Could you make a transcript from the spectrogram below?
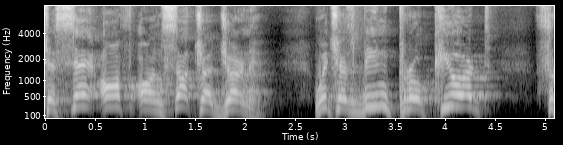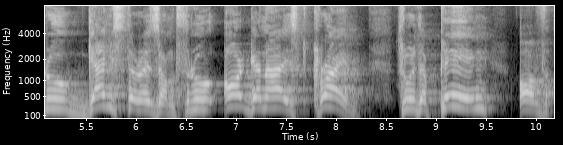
to set off on such a journey, which has been procured through gangsterism, through organized crime, through the paying of,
